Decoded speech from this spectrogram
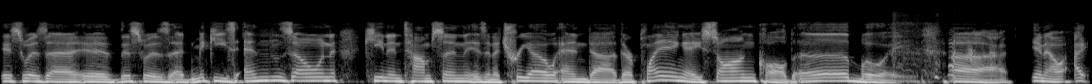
this was uh, uh, this was at Mickey's End Zone. Kenan Thompson is in a trio, and uh, they're playing a song called "Oh Boy." Uh, you know, I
